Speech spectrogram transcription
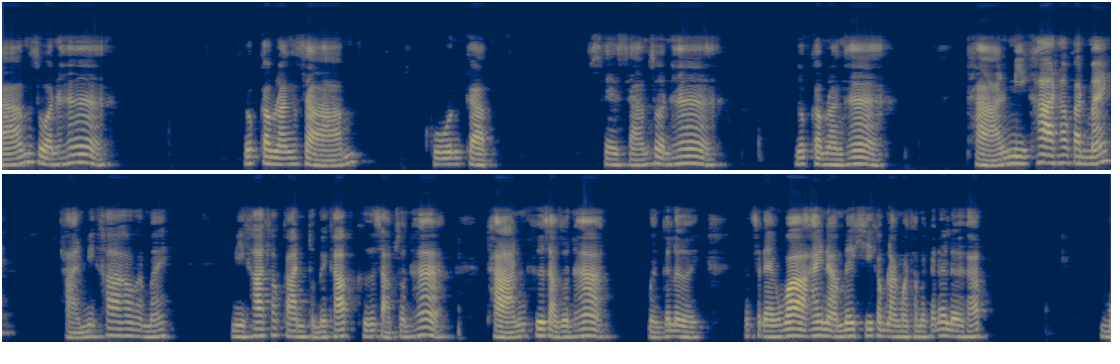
3 ส่วน 5 ยกกำลัง 3 คูณกับ เศษ 3 ส่วน 5 ยกกำลัง 5 ฐานมีค่าเท่ากันไหม ฐานมีค่าเท่ากันไหม มีค่าเท่ากันถูกไหมครับ คือ 3 ส่วน 5 ฐานคือ 3 ส่วน 5 เหมือนกันเลยนั่นแสดงว่าให้นำเลขชี้กำลังมาทำกันได้เลยครับ บ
